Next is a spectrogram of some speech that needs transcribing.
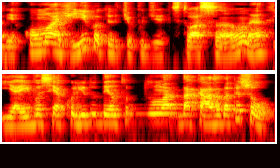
saber como agir com aquele tipo de situação, né? E aí você é acolhido dentro de uma, da casa da pessoa,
